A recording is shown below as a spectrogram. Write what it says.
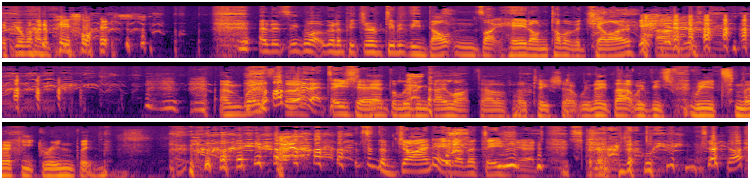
if you're willing to pay for it. And it's like, what we've got a picture of Timothy Dalton's like head on top of a cello. Um, And where's I'd the, wear uh, that t-shirt. scared the living daylights out of her T-shirt? We need that with his weird smirky grin thing. It's in the giant head on the t-shirt. Screw the living daylight.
